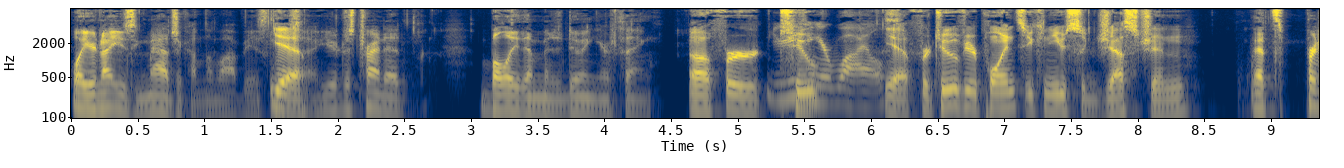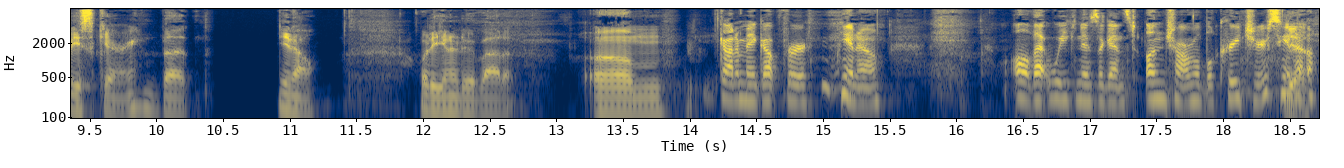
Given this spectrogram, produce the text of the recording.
Well, you're not using magic on them, obviously. Yeah. so you're just trying to bully them into doing your thing. Uh, for You're two, using your wiles. yeah, for two of your points, you can use suggestion. That's pretty scary, but you know, what are you going to do about it? Um, Got to make up for you know all that weakness against uncharmable creatures. You Yeah. know.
